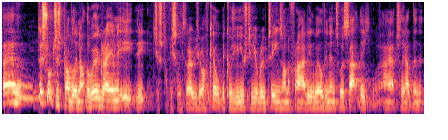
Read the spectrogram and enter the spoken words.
Um, is probably not the word, Graham. It, it just obviously throws you off kilt because you're used to your routines on a Friday building into a Saturday. I actually had the,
